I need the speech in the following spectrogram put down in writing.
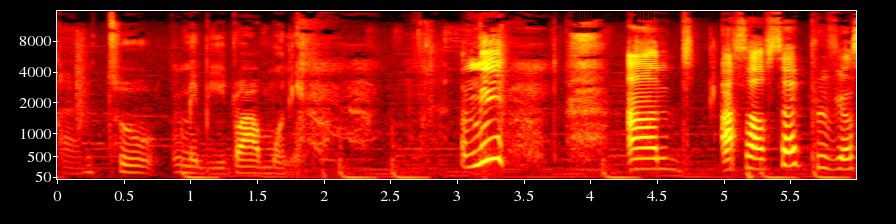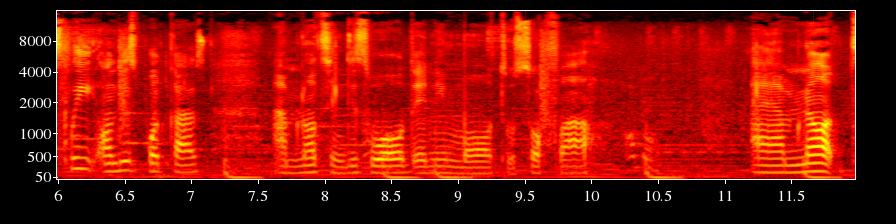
and two, maybe you don't have money. I mean, and as I've said previously on this podcast, I'm not in this world anymore to suffer. I am not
